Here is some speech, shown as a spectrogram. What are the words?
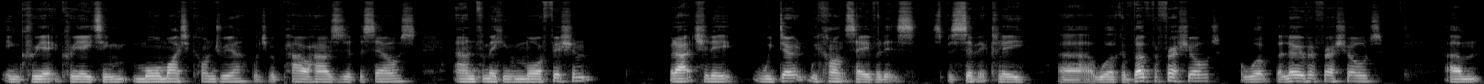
in create creating more mitochondria, which are the powerhouses of the cells, and for making them more efficient. But actually, we don't we can't say that it's specifically uh, work above the threshold or work below the threshold. Um,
